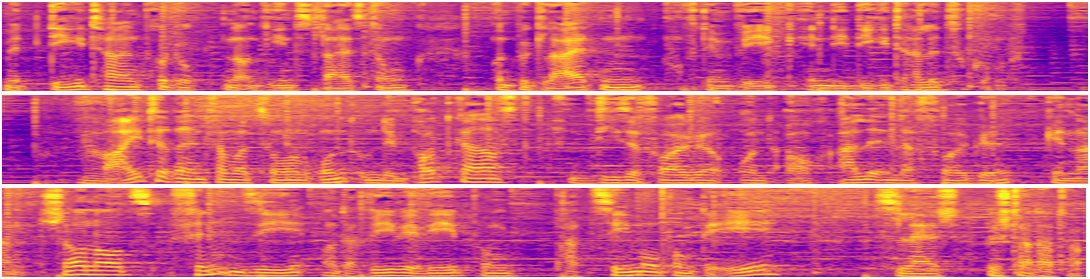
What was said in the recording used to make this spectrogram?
mit digitalen Produkten und Dienstleistungen und begleiten auf dem Weg in die digitale Zukunft. Weitere Informationen rund um den Podcast, diese Folge und auch alle in der Folge genannten Shownotes finden Sie unter www.pacemo.de slash Bestattertalk.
